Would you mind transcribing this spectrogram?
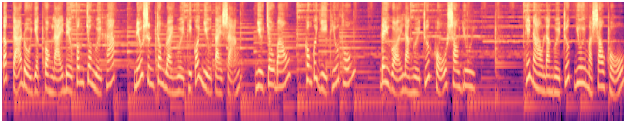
Tất cả đồ vật còn lại đều phân cho người khác. Nếu sinh trong loài người thì có nhiều tài sản, nhiều châu báu, không có gì thiếu thốn. Đây gọi là người trước khổ sau vui. Thế nào là người trước vui mà sau khổ?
